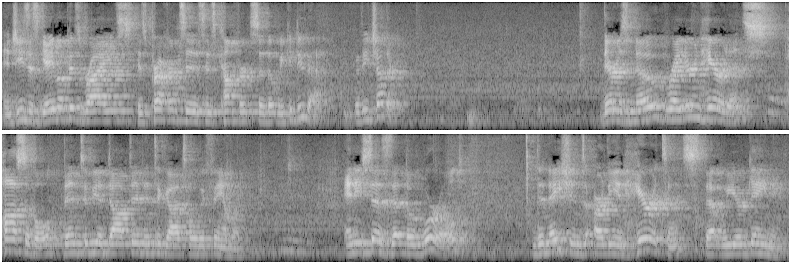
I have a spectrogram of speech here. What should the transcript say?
And Jesus gave up his rights, his preferences, his comforts so that we could do that with each other. There is no greater inheritance possible than to be adopted into God's holy family. And he says that the world, the nations, are the inheritance that we are gaining,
